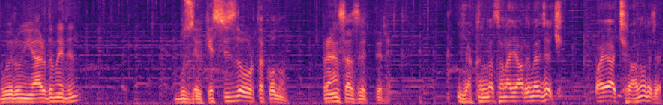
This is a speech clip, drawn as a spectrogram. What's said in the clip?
buyurun yardım edin. Bu zevke siz de ortak olun. Prens Hazretleri. Yakında sana yardım edecek. Bayağı çırağın olacak.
